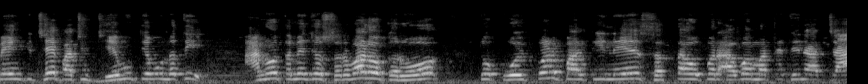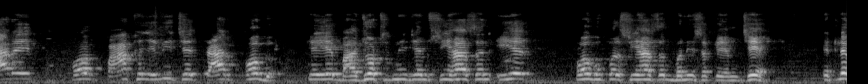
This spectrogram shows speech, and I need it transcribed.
બેંક છે, પાછું જેવું તેવું નથી. આનો તમે જો સરવાળો કરો, તો કોઈ પણ પાર્ટીને સત્તા ઉપર આવવા માટે થઈને આ ચારેય પગ, પાંખ એવી છે, ચાર પગ, કે એ બાજોઠની જેમ સિંહાસન, એ પગ ઉપર સિંહાસન બની શકે એમ છે. એટલે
